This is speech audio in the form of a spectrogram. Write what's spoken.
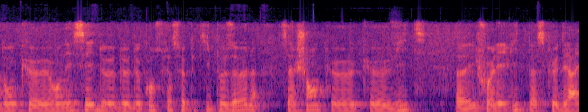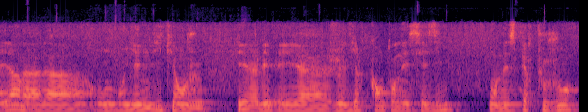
Donc, on essaye de, de, construire ce petit puzzle, sachant que, que vite, il faut aller vite parce que derrière, il y a une vie qui est en jeu. Et, et je veux dire, quand on est saisi, on espère toujours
